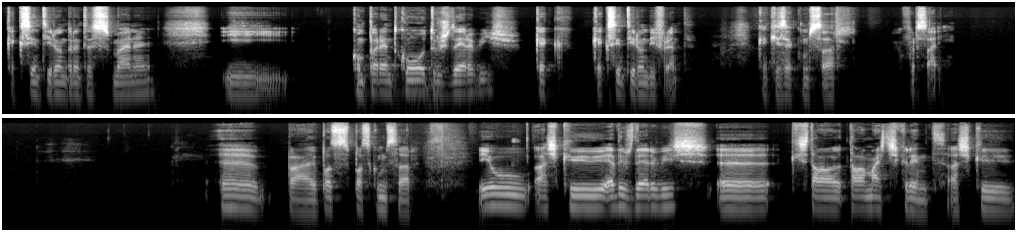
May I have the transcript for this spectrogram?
o que é que sentiram durante a semana e comparando com outros derbys, o que é que, o que, é que sentiram diferente? Quem quiser começar, força aí. Uh, pá, eu posso, posso começar. Eu acho que é dos derbys uh, que estava, estava mais descrente. Acho que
